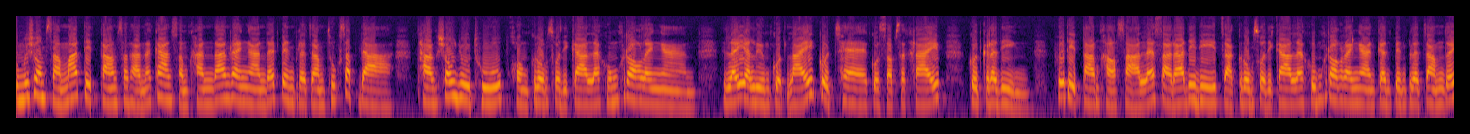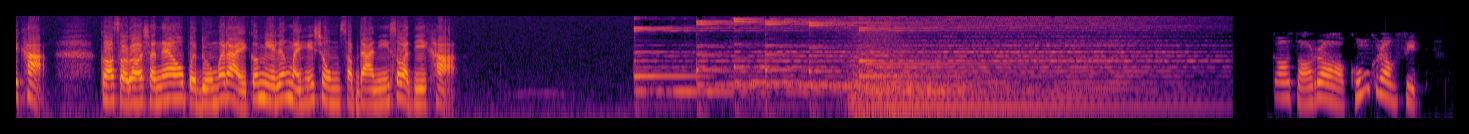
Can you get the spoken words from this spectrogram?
คุณผู้ชมสามารถติดตามสถานการณ์สำคัญด้านแรงงานได้เป็นประจำทุกสัปดาห์ ทางช่อง YouTube ของกรมสวัสดิการและคุ้มครองแรงงาน และอย่าลืมกดไลค์ กดแชร์ กด Subscribe กดกระดิ่ง เพื่อติดตามข่าวสารและสาระดีๆ จากกรมสวัสดิการและคุ้มครองแรงงานกันเป็นประจำด้วยค่ะ กสรชาแนลเปิดดูเมื่อไหร่ก็มีเรื่องใหม่ให้ชมสัปดาห์นี้สวัสดีค่ะกสรคุ้มครองสิทธิ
